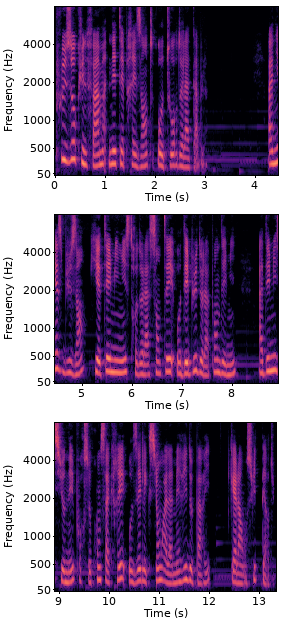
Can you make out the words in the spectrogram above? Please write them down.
plus aucune femme n'était présente autour de la table. Agnès Buzyn, qui était ministre de la Santé au début de la pandémie, a démissionné pour se consacrer aux élections à la mairie de Paris, qu'elle a ensuite perdues.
